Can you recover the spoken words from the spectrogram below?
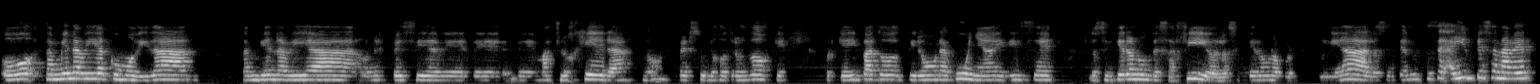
O también había comodidad, también había una especie de, más flojera, ¿no? Versus los otros dos, que, porque ahí Pato tiró una cuña y dice, lo sintieron un desafío, lo sintieron una oportunidad, lo sintieron... Entonces ahí empiezan a ver,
